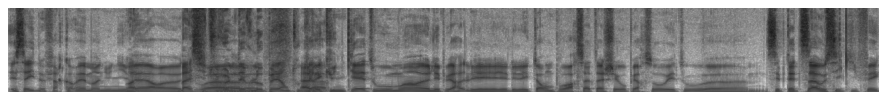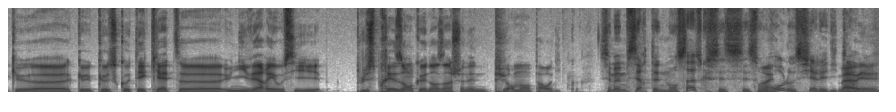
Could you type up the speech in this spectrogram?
essaye de faire quand même un univers. euh, Bah, tu si vois, tu veux le euh, développer, en tout cas. avec une quête où au moins les, les, les lecteurs vont pouvoir s'attacher au perso et tout. euh, c'est peut-être ça aussi qui fait que, euh, que, que ce côté quête euh, univers est aussi plus présent que dans un shonen purement parodique. Quoi. C'est même certainement ça, parce que c'est c'est son Ouais. rôle aussi à l'éditeur. Bah oui, oui.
